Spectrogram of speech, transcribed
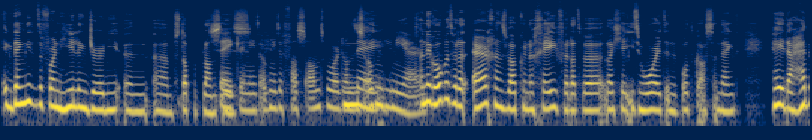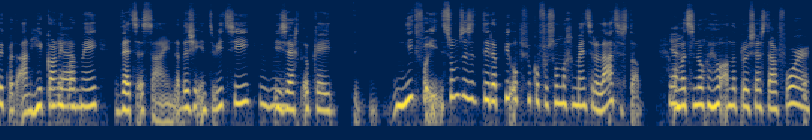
ik denk niet dat er voor een healing journey een ehm, stappenplan is. Zeker niet. Ook niet een vast antwoord, want het is Nee. ook niet lineair. En ik hoop dat we dat ergens wel kunnen geven. Dat, we, dat je iets hoort in de podcast en denkt... hé, hey, daar heb ik wat aan. Hier kan ik wat mee. That's a sign. Dat is je intuïtie. Mhm. Die zegt, oké, niet voor soms is het therapie opzoeken voor sommige mensen de laatste stap. Ja. Omdat ze nog een heel ander proces daarvoor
